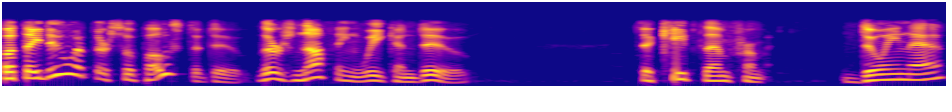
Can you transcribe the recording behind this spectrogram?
But they do what they're supposed to do. There's nothing we can do to keep them from doing that.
